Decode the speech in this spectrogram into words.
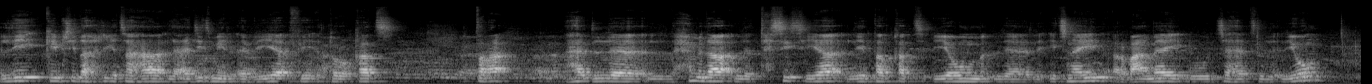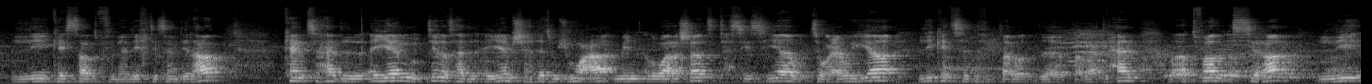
اللي كيمشي ضحيتها العديد من الأبرياء في الطرقات هذه الحملة التحسيسية اللي انطلقت يوم ال- الاثنين 4 ماي وانتهت اليوم اللي كيصادف الاختتام ديالها. كانت هذه الأيام طيلة هذه الأيام شهدت مجموعة من الورشات التحسيسية والتوعوية اللي كتستهدف بطبيعة الحال. الأطفال الصغار اللي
